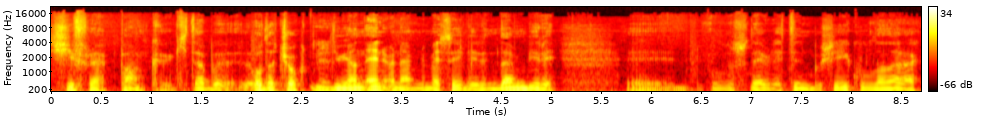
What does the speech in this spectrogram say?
şifre punk kitabı. O da çok Evet. dünyanın en önemli meselelerinden biri. E, ulus devletin bu şeyi kullanarak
